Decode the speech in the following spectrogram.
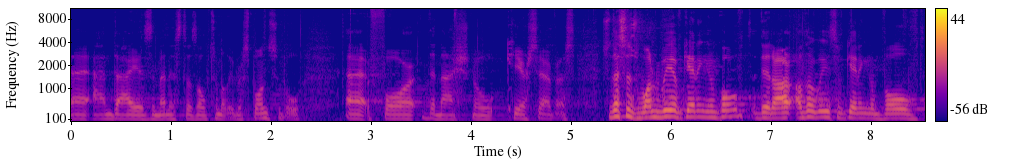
uh, and I as the ministers ultimately responsible uh, for the National Care Service. So this is one way of getting involved. There are other ways of getting involved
